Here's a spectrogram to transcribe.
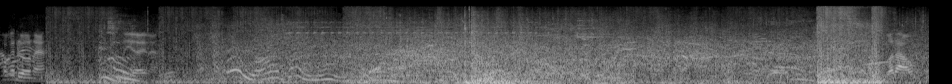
Có cái đường nè. Gì đây nè. Ở đâu?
